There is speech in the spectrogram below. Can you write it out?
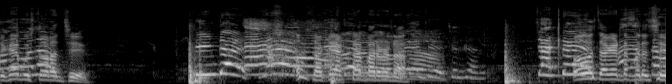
দেখে বুঝতে পারছি। ও সাকি একটা পারবে না। ও সাকি একটা পেরেছে।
